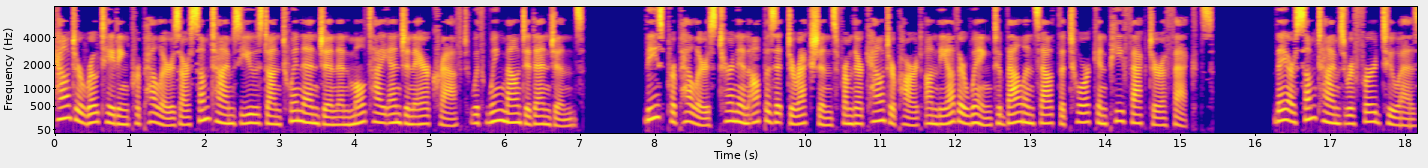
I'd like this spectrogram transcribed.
Counter-rotating propellers are sometimes used on twin-engine and multi-engine aircraft with wing-mounted engines. These propellers turn in opposite directions from their counterpart on the other wing to balance out the torque and P-factor effects. They are sometimes referred to as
